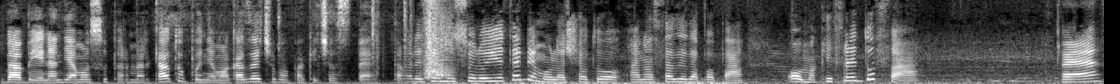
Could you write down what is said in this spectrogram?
Va bene, andiamo al supermercato, poi andiamo a casa e c'è papà che ci aspetta. Ora siamo solo io e te, abbiamo lasciato Anastasia da papà. Oh, ma che freddo fa? Eh?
